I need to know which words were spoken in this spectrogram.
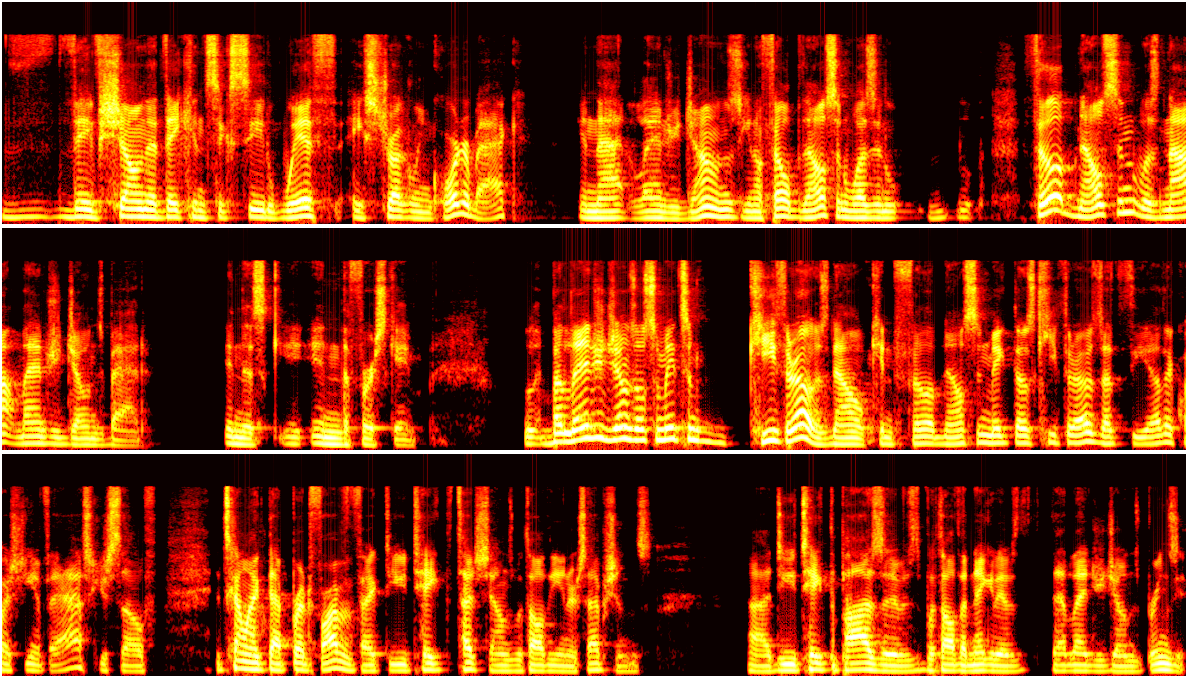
they've shown that they can succeed with a struggling quarterback in that Landry Jones. You know, Philip Nelson wasn't Philip Nelson was not Landry Jones bad in this in the first game. But Landry Jones also made some key throws. Now, can Philip Nelson make those key throws? That's the other question you have to ask yourself. It's kind of like that Brett Favre effect. Do you take the touchdowns with all the interceptions? Uh, do you take the positives with all the negatives that Landry Jones brings you?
